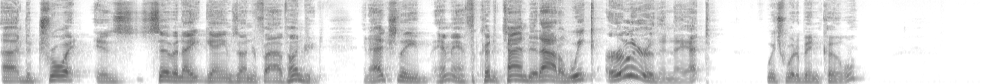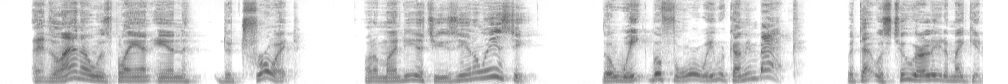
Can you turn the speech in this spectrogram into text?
uh, Detroit is seven, eight games under 500. And actually, I mean, could have timed it out a week earlier than that, which would have been cool. Atlanta was playing in Detroit on a Monday, a Tuesday, and a Wednesday, the week before we were coming back. But that was too early to make it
